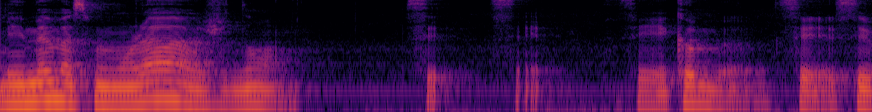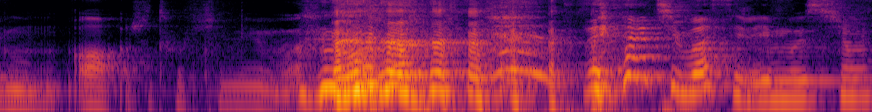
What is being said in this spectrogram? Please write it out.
Mais même à ce moment-là, je non, c'est c'est comme euh, c'est c'est mon oh, je trouve filmé moi. Tu vois, c'est l'émotion.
